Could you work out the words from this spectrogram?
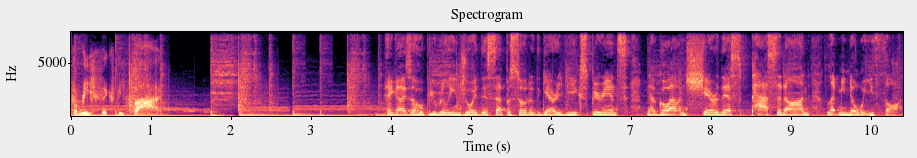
365. Hey guys, I hope you really enjoyed this episode of the Gary Vee Experience. Now go out and share this, pass it on, let me know what you thought.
